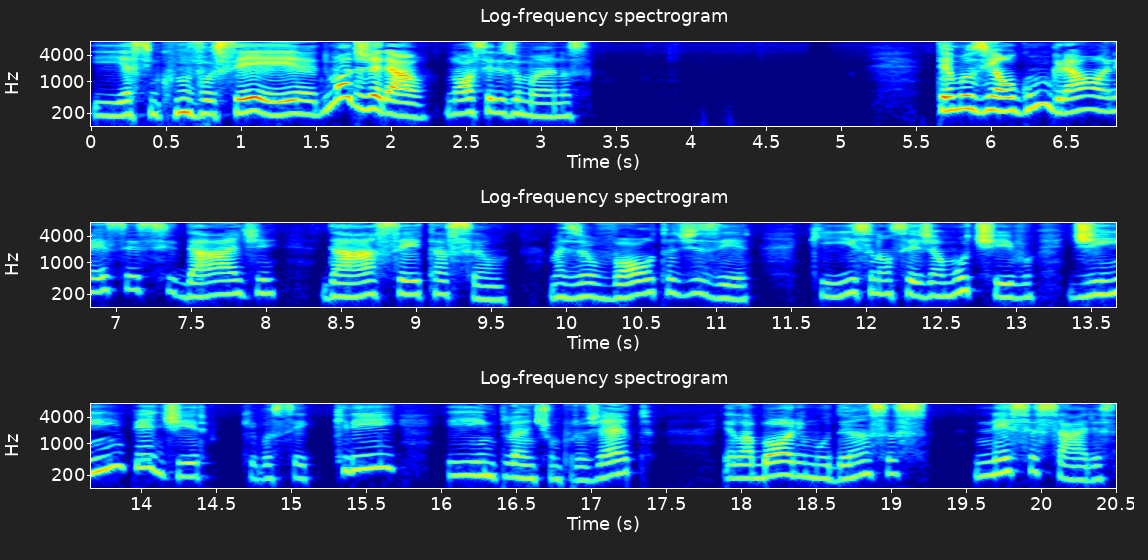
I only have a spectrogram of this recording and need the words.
e assim como você, de modo geral, nós, seres humanos, temos em algum grau a necessidade da aceitação. Mas eu volto a dizer que isso não seja motivo de impedir que você crie e implante um projeto Elabore mudanças necessárias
